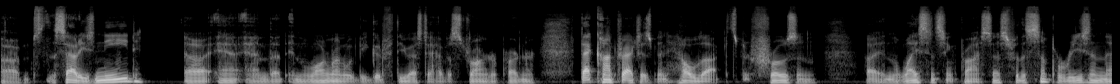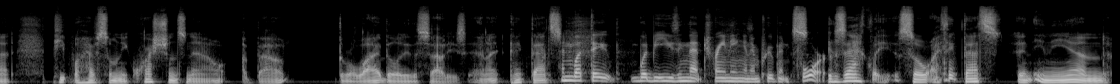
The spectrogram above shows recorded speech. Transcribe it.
uh, the Saudis need. Uh, and, and, that in the long run would be good for the U.S. to have a stronger partner. That contract has been held up. It's been frozen uh, in the licensing process for the simple reason that people have so many questions now about the reliability of the Saudis. And I, I think that's. And what they would be using that training and improvement for. Exactly. So I think that's, in, in the end,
